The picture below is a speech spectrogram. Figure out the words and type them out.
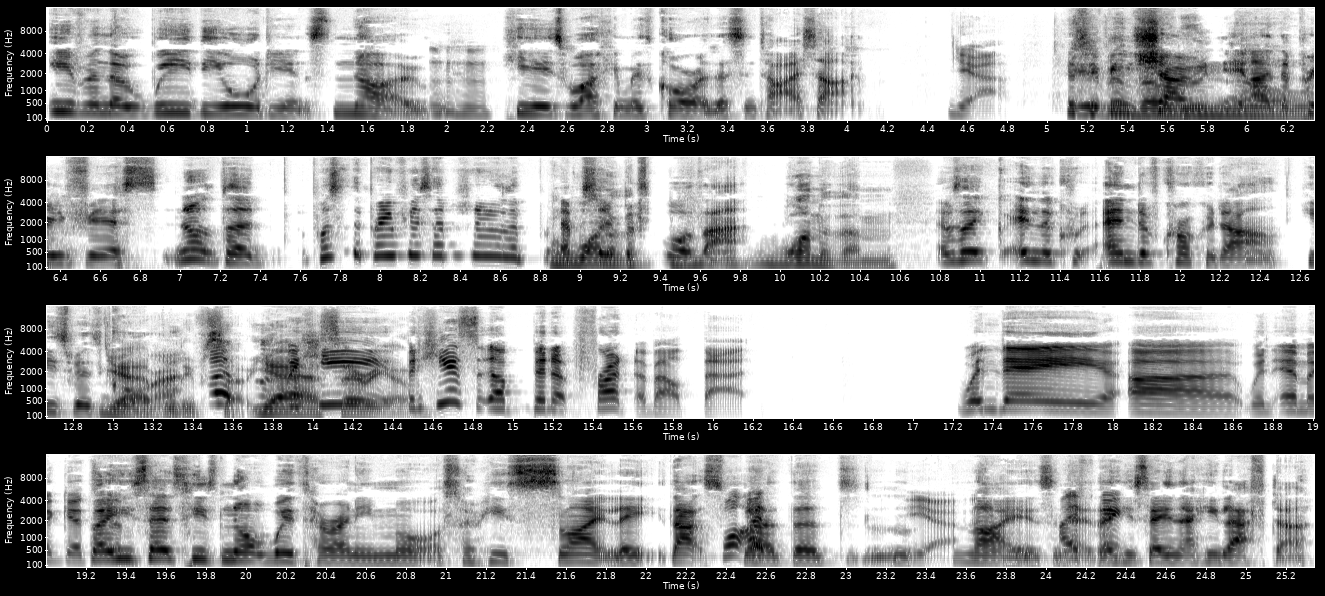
even though we, the audience, know Mhm. he is working with Cora this entire time. yeah, Because we've been shown we in like the previous, not the was it the previous episode or the episode the before that? one of them. It was like in the end of Crocodile, he's with Yeah, I Cora. believe so. But- but yeah, he, there we go. but he has been upfront about that. When they, uh, when Emma gets, But him- he says he's not with her anymore, so he's slightly. That's Well, where I- the yeah. lie, isn't I it? That he's saying that he left her.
